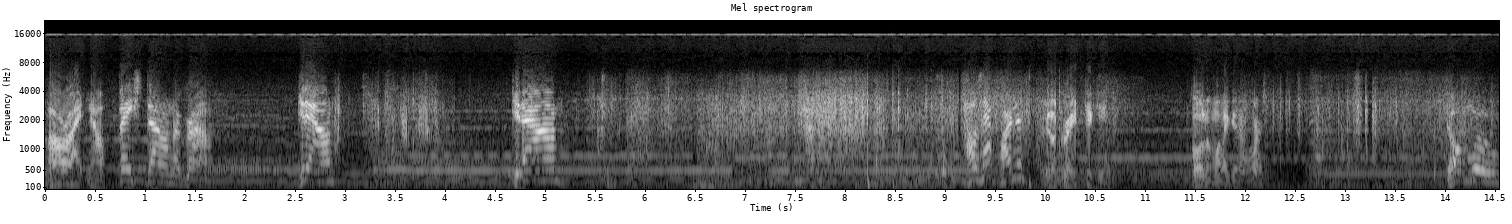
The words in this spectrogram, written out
All right, now face down on the ground. Get down. Get down. How's that, partner? Real great, Dickie. Hold him while I get a horse. Don't move.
